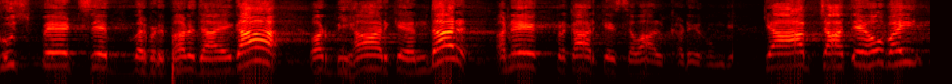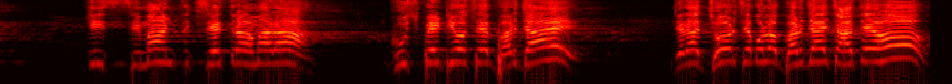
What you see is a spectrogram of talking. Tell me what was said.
घुसपैठ से भर जाएगा। और बिहार के अंदर अनेक प्रकार के सवाल खड़े होंगे। क्या आप चाहते हो भाई कि सीमांत क्षेत्र हमारा घुसपैठियों से भर जाए? जरा ज़ोर से बोलो, भर जाए चाहते हो?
